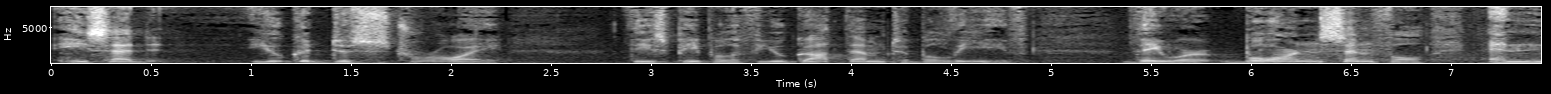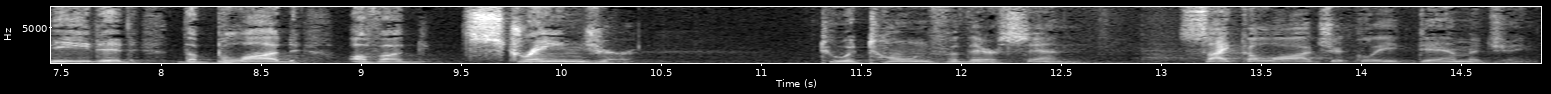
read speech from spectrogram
he said, You could destroy these people if you got them to believe they were born sinful and needed the blood of a stranger to atone for their sin. Psychologically damaging.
